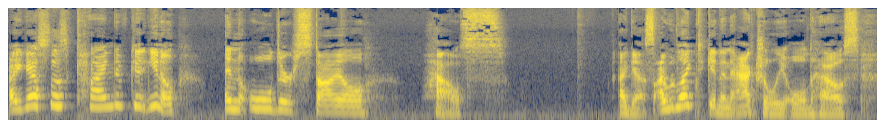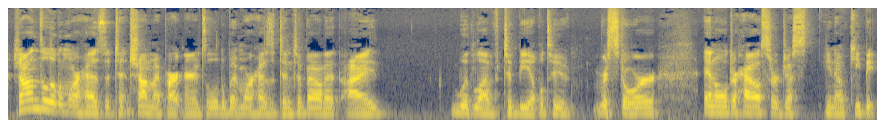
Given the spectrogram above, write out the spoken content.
I guess this kind of get, you know, an older style house. I guess. I would like to get an actually old house. Sean's a little more hesitant. Sean, my partner, is a little bit more hesitant about it. I would love to be able to restore an older house or just, you know, keep it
